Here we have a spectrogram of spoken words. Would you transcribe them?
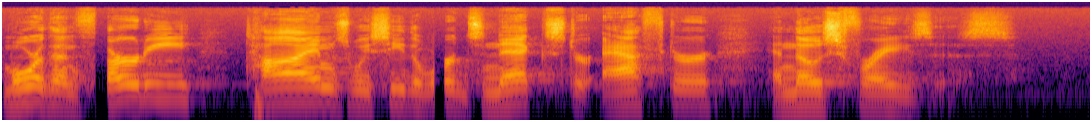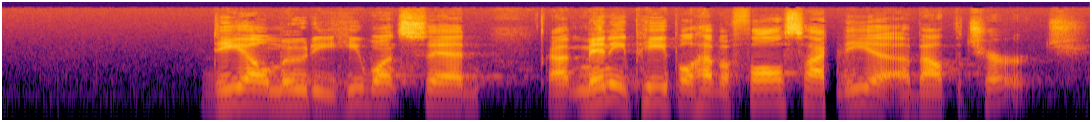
More than 30 times we see the words next or after in those phrases. D.L. Moody, he once said, uh, Many people have a false idea about the church.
